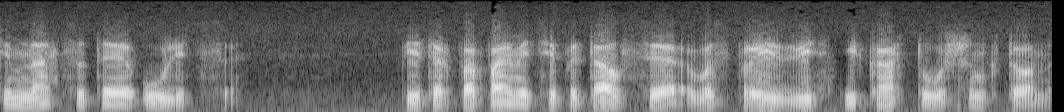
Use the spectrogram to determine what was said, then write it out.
17-я улица. Питер по памяти пытался воспроизвести карту Вашингтона.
